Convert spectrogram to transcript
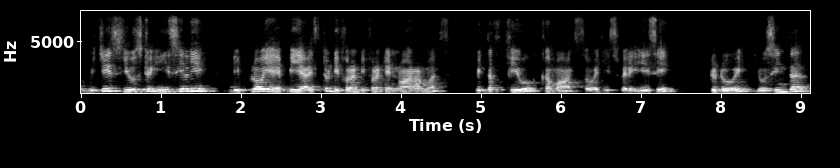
which is used to easily deploy APIs to different different environments with a few commands. So it is very easy to do it using the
